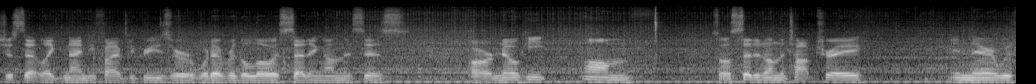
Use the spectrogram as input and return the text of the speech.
just at like 95 degrees or whatever the lowest setting on this is, or no heat. Um, so I'll set it on the top tray in there with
